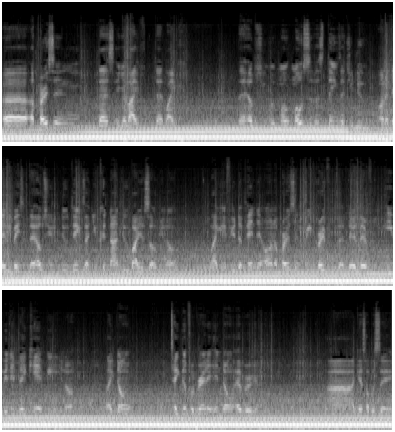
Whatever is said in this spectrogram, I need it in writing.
uh, a person that's in your life that like that helps you with mo- most of the things that you do on a daily basis. That helps you do things that you could not do by yourself, you know dependent on a person, be grateful that they're there for you, even if they can't be. You know, like don't take them for granted and don't ever. Uh, I guess I would say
